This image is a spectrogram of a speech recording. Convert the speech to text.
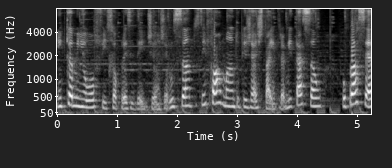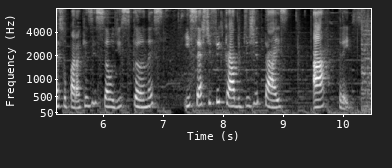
encaminhou ofício ao presidente Ângelo Santos informando que já está em tramitação o processo para aquisição de scanners e certificados digitais A3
